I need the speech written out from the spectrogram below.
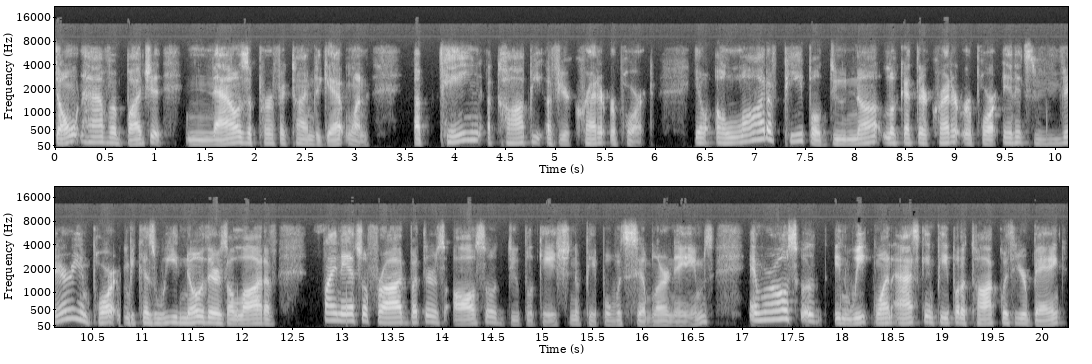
don't have a budget, now is a perfect time to get one. Obtain a copy of your credit report. You know, a lot of people do not look at their credit report, and it's very important because we know there's a lot of financial fraud, but there's also duplication of people with similar names. And we're also in week one asking people to talk with your bank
